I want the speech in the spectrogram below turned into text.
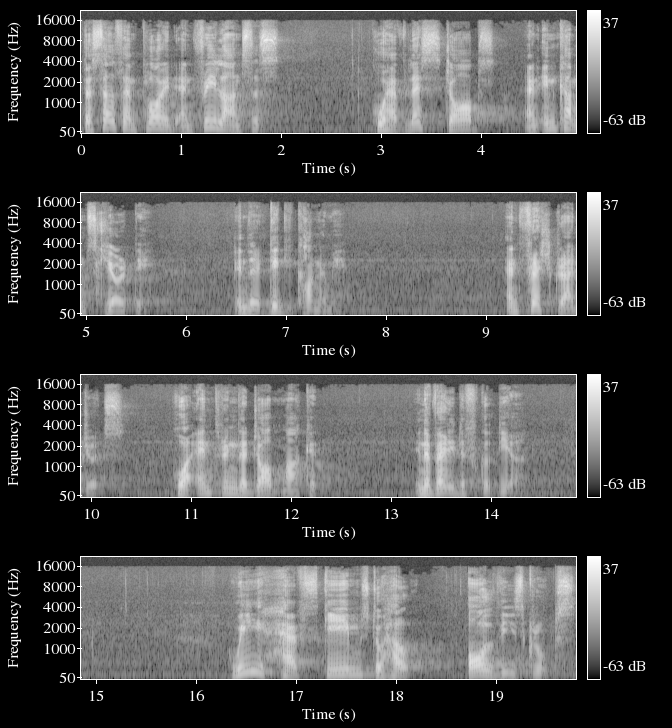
The self employed and freelancers who have less jobs and income security in the gig economy. And fresh graduates who are entering the job market in a very difficult year. We have schemes to help all these groups.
